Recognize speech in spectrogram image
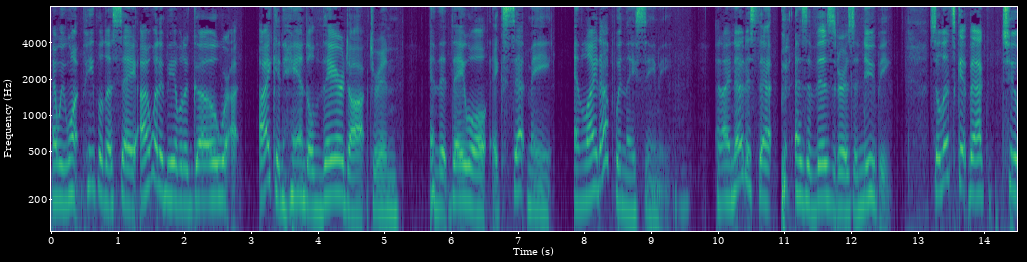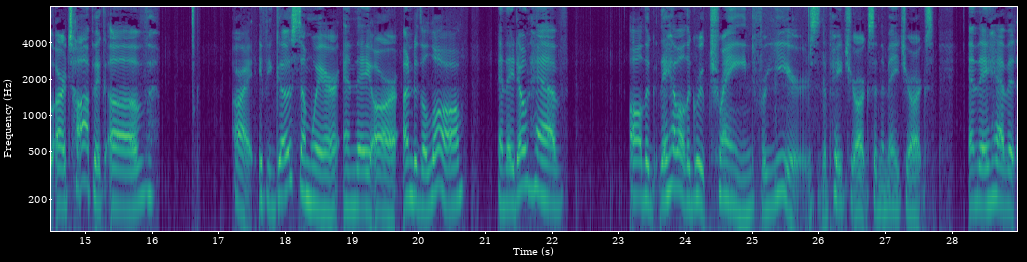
And we want people to say, I want to be able to go where I, I can handle their doctrine and that they will accept me and light up when they see me. And I noticed that as a visitor, as a newbie. So let's get back to our topic of all right, if you go somewhere and they are under the law and they don't have all the they have all the group trained for years, the patriarchs and the matriarchs, and they have it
